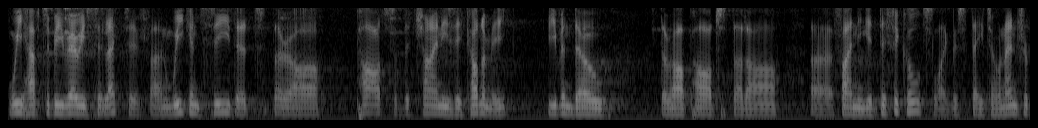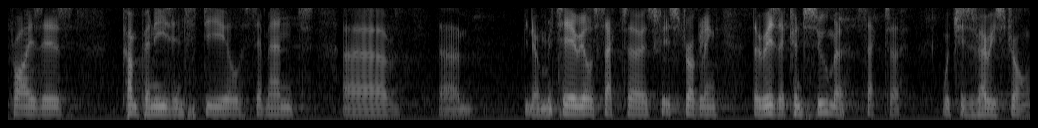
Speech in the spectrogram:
we have to be very selective. And we can see that there are parts of the Chinese economy, even though there are parts that are uh, finding it difficult, like the state-owned enterprises, companies in steel, cement, uh, um, you know, material sector is, is, struggling. There is a consumer sector which is very strong,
